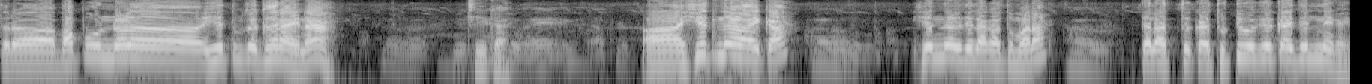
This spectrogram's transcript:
तर अं, बापू नळ अं, हे तुमचं घर आहे ना? ठीक आहे. अं, हेच नळ आहे का? हे नळ दिला का तुम्हाला? त्याला तू काय तुटी वगैरे काय दिली नाही काय?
